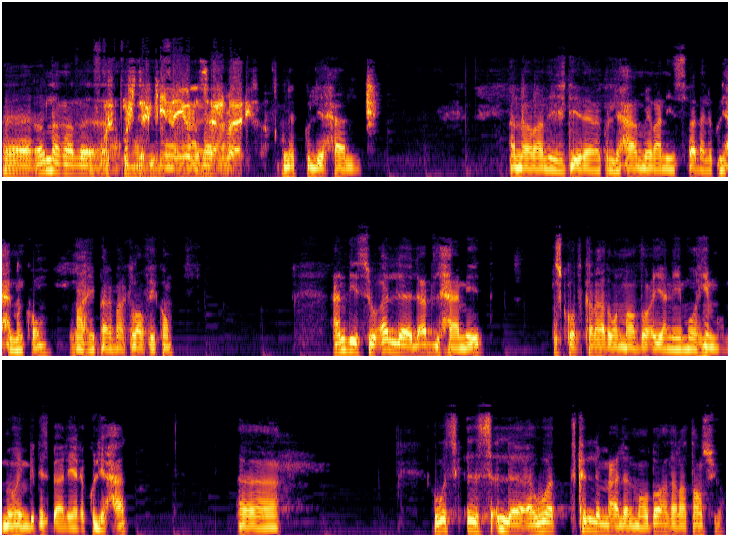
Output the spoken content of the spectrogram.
لا غير واش تحكي لنا يونس على المعرفة على كل حال أنا راني جديد على كل حال mais راني نستفاد على كل حال منكم. الله يبارك بارك الله فيكم. عندي سؤال لعبد الحميد. parce que ذكر هذا الموضوع يعني مهم مهم بالنسبة لي على كل حال. آه هو هو تكلم على الموضوع هذا l'attention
